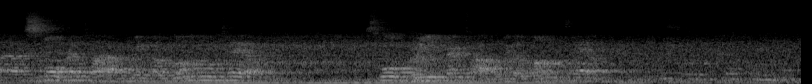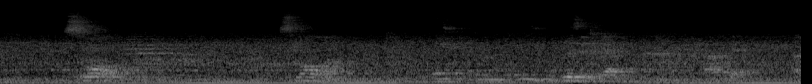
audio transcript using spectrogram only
A small reptile with a long tail. Small green reptile with a long tail. Small. Small one. Lizard, yeah. Okay. Uh,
